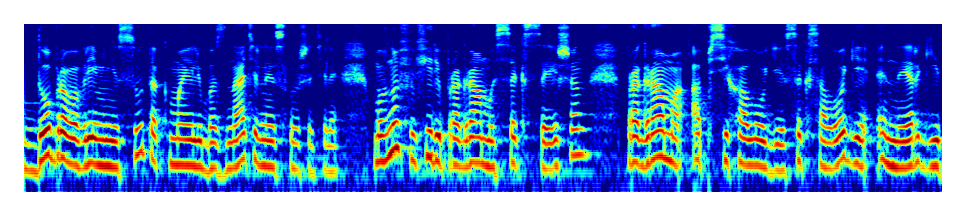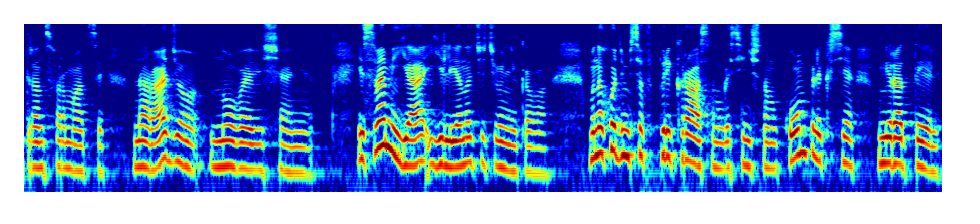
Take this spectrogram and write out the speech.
Доброго времени суток, мои любознательные слушатели. Мы вновь в эфире программы Sexation, программа о психологии, сексологии, энергии и трансформации на радио «Новое вещание». И с вами я, Елена Тютюникова. Мы находимся в прекрасном гостиничном комплексе «Миротель».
